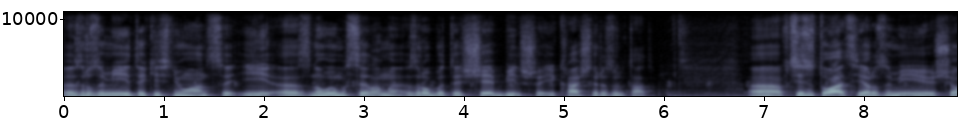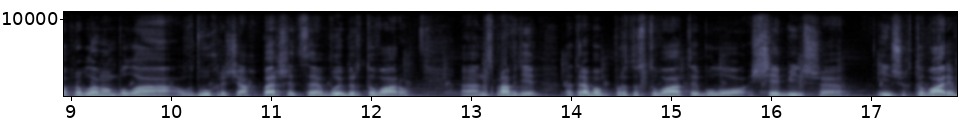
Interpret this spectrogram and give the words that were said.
Е, зрозумієте якісь нюанси і е, з новими силами зробите ще більше і кращий результат. Е, В цій ситуації я розумію, що проблема була в двох речах. Перший це вибір товару. Насправді треба протестувати було ще більше інших товарів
